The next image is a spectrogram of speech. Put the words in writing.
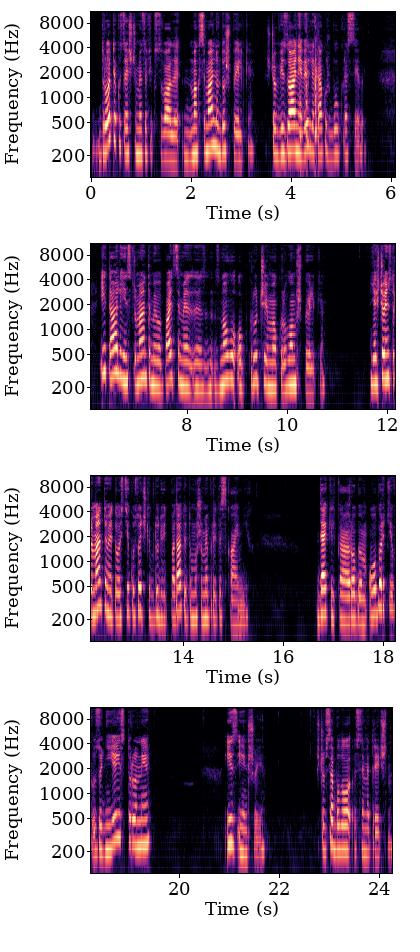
дротик, оце, що ми зафіксували, максимально до шпильки, щоб візуальний вигляд також був красивий. І далі інструментами пальцями е, знову обкручуємо кругом шпильки. Якщо інструментами, то ось ці кусочки будуть відпадати, тому що ми притискаємо їх. Декілька робимо обертів з однієї сторони і з іншої, щоб все було симетрично.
